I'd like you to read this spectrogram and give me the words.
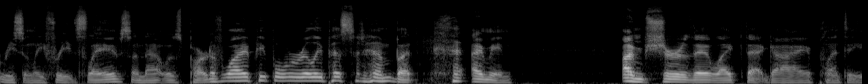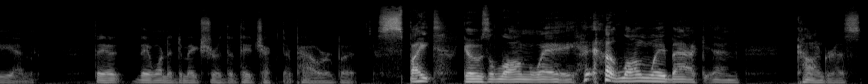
recently freed slaves, and that was part of why people were really pissed at him. But I mean, I'm sure they liked that guy plenty and they they wanted to make sure that they checked their power, but spite goes a long way, a long way back in Congress.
